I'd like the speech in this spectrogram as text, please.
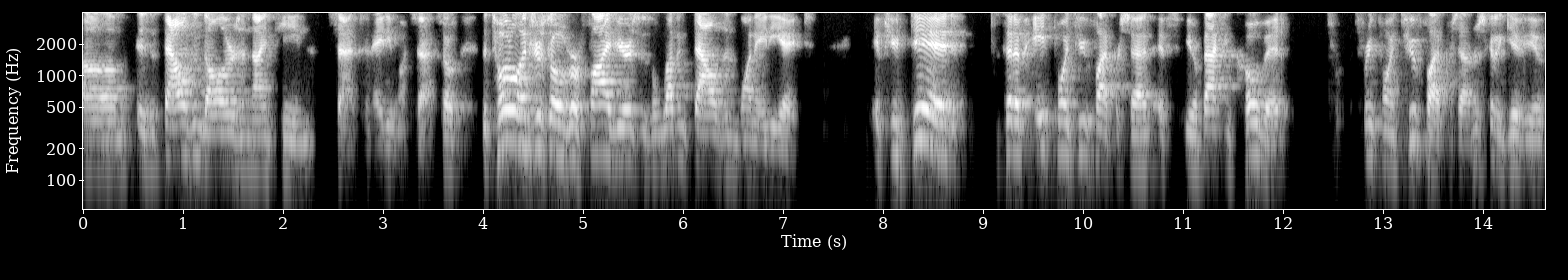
um, is thousand dollars and nineteen cents and eighty one cents. So the total interest over five years is eleven thousand one eighty eight. If you did instead of eight point two five percent, if you're back in COVID, three point two five percent. I'm just going to give you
